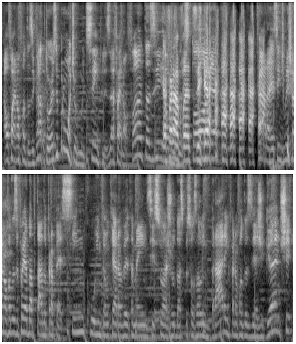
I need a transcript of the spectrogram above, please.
é o Final Fantasy XIV por um motivo muito simples. É Final Fantasy, é, é Final Fantasy. história. Cara, recentemente Final Fantasy foi adaptado pra PS5, então quero ver também se isso ajuda as pessoas a lembrarem Final Fantasy é gigante.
